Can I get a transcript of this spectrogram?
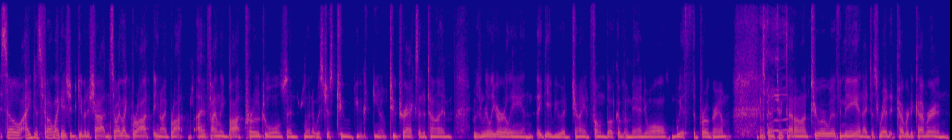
so I just felt like I should give it a shot. And so I like brought, you know, I brought, I finally bought Pro Tools and when it was just two, you, you know, two tracks at a time, it was really early and they gave you a giant phone book of a manual with the program. and I took that on on tour with me and I just read it cover to cover and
